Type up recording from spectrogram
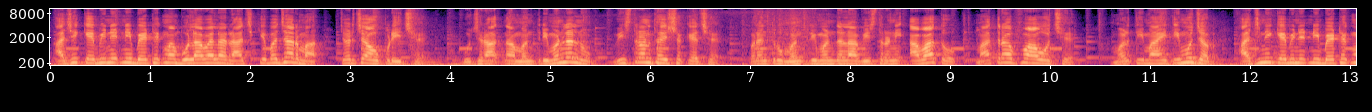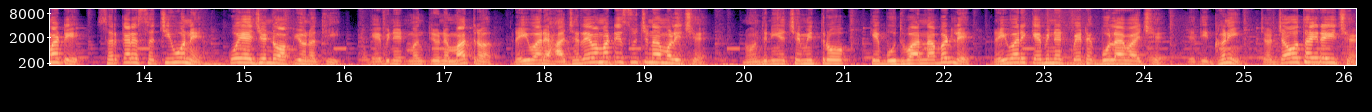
આજે કેબિનેટની બેઠકમાં બોલાવેલા રાજકીય બજારમાં ચર્ચા ઉપડી છે. ગુજરાતના મંત્રીમંડળનું વિસ્તરણ થઈ શકે છે, પરંતુ મંત્રીમંડળના વિસ્તરણની આ વાતો માત્ર અફવાઓ છે. મળતી માહિતી મુજબ, આજની કેબિનેટની બેઠક માટે સરકારે સચિવોને કોઈ એજન્ડો આપ્યો નથી. કેબિનેટ મંત્રીઓને માત્ર રવિવારે હાજર રહેવા માટે સૂચના મળી છે. નોંધનીય છે મિત્રો કે બુધવારના બદલે રવિવારે કેબિનેટ બેઠક બોલાવાય છે, જેથી ઘણી ચર્ચાઓ થઈ રહી છે.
